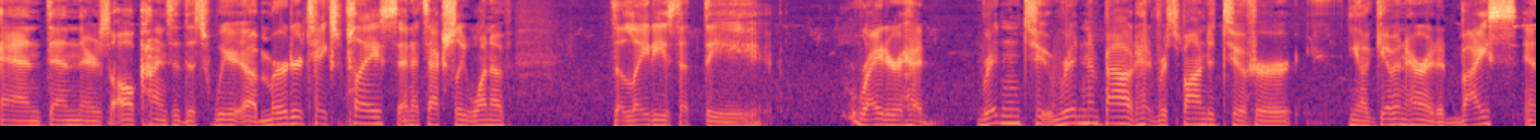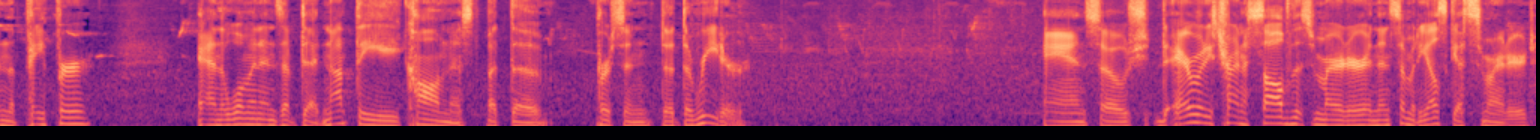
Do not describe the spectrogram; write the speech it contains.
And then there's all kinds of this weird uh, murder takes place and it's actually one of the ladies that the writer had written to written about had responded to her, you know, given her advice in the paper and the woman ends up dead. Not the columnist, but the person, the, the reader and so she, everybody's trying to solve this murder, and then somebody else gets murdered.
